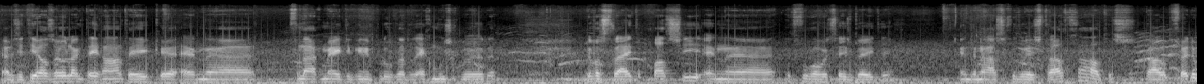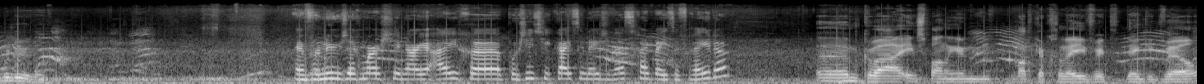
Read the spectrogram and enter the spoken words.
ja we zitten hier al zo lang tegenaan te hikken en uh, vandaag merkte ik in de ploeg dat het echt moest gebeuren. Er was strijd op passie en het voetbal wordt steeds beter. En daarnaast goed resultaat gehaald, dus daarop verder beduren. En voor nu, zeg maar, als je naar je eigen positie kijkt in deze wedstrijd, ben je tevreden? Um, qua inspanningen, wat ik heb geleverd, denk ik wel.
